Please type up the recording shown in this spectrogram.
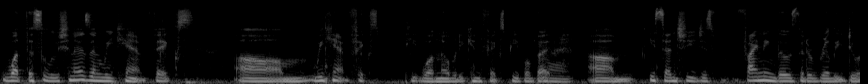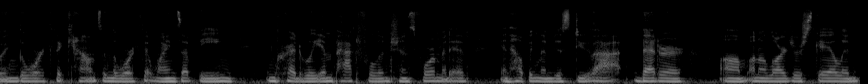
what the solution is and we can't fix um, we can't fix people well nobody can fix people but right. um, essentially just finding those that are really doing the work that counts and the work that winds up being incredibly impactful and transformative and helping them just do that better um, on a larger scale and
